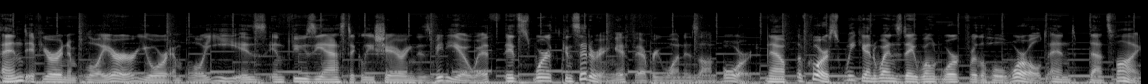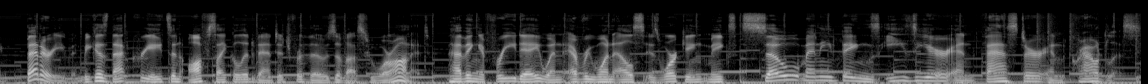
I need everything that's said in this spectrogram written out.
And if you're an employer your employee is enthusiastically sharing this video with, it's worth considering if everyone is on board. Now, of course, Weekend Wednesday won't work for the whole world, and that's fine. Better even, because that creates an off cycle advantage for those of us who are on it. Having a free day when everyone else is working makes so many things easier and faster and crowdless.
